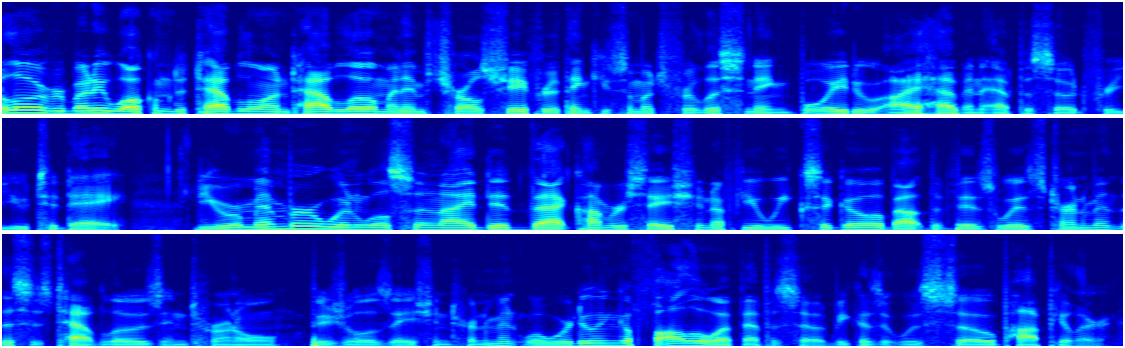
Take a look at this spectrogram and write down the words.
Hello, everybody. Welcome to Tableau on Tableau. My name is Charles Schaefer. Thank you so much for listening. Boy, do I have an episode for you today. Do you remember when Wilson and I did that conversation a few weeks ago about the Viz Whiz tournament? This is Tableau's internal visualization tournament. Well, we're doing a follow up episode because it was so popular.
